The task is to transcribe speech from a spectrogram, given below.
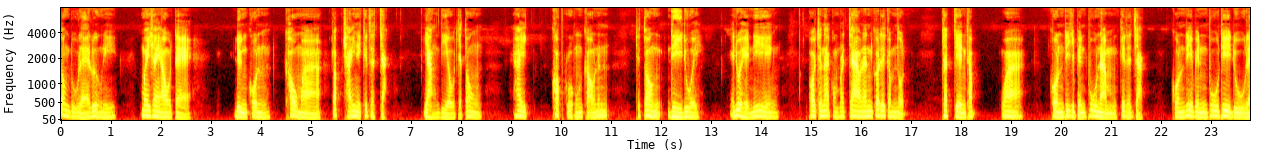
ต้องดูแลเรื่องนี้ ไม่ใช่เอาแต่ดึงคนเข้ามารับใช้ในคริสตจักร อย่างเดียวจะต้องให้ครอบครัวของเขานั้น จะต้องดีด้วย ด้วยเหตุนี้เองพระเจ้าของพระเจ้านั้นก็ได้กำหนดชัดเจนครับว่าคนที่จะเป็นผู้นำเคริสตจักร คนที่เป็นผู้ที่ดูแล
